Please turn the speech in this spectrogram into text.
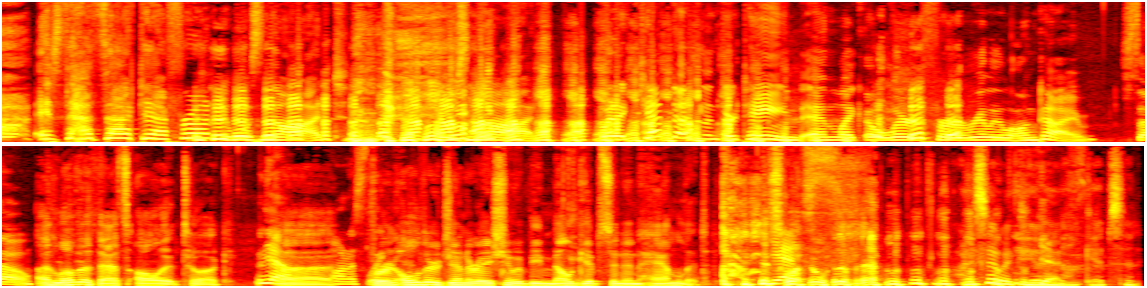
"Is that Zac Efron?" It was not. it was not. But it kept us entertained and like alert for a really long time. So I love that that's all it took. Yeah, Uh, honestly. For an older generation, it would be Mel Gibson and Hamlet. It's Yes. what it would have been. What is it with you, and Mel Gibson?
